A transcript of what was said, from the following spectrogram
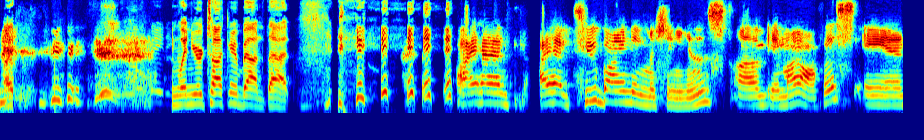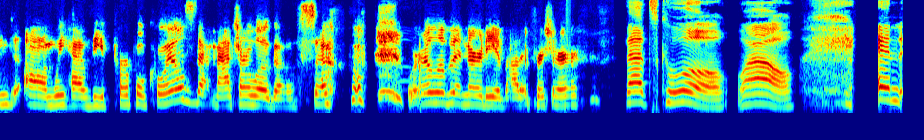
When you're talking about that. I have i have two binding machines um, in my office and um, we have the purple coils that match our logo. So we're a little bit nerdy about it for sure. That's cool. Wow. And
